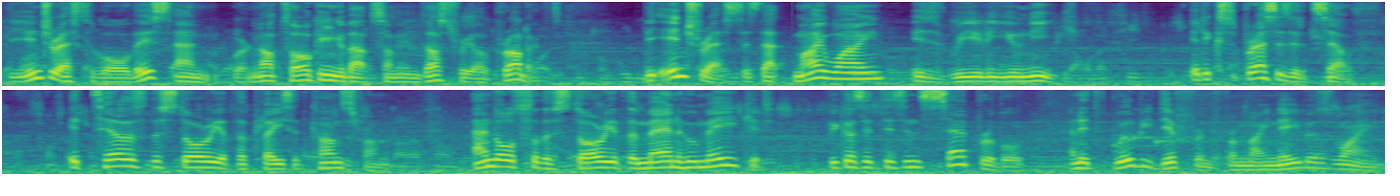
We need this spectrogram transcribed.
The interest of all this, and we're not talking about some industrial product, the interest is that my wine is really unique. It expresses itself. It tells the story of the place it comes from, and also the story of the men who make it, because it is inseparable and it will be different from my neighbor's wine.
